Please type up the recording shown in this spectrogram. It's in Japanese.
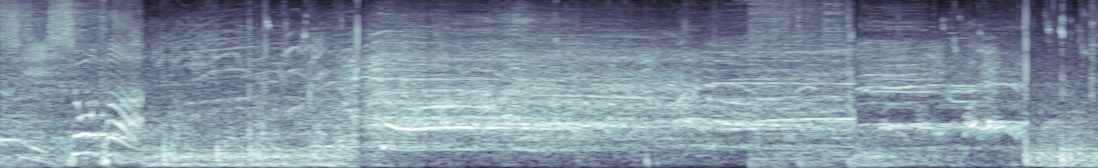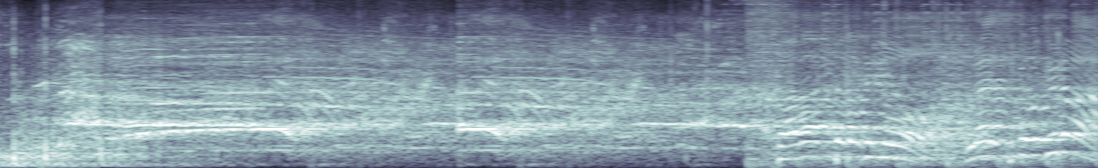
星翔太変わったばかりのフランス語というのは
